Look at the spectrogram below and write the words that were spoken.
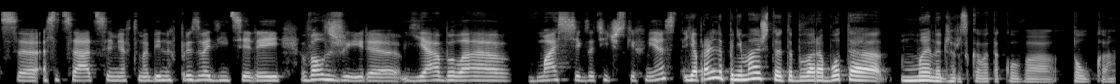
с ассоциациями автомобильных производителей в Алжире. Я была в массе экзотических мест. Я правильно понимаю, что это была работа менеджерского такого толка?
